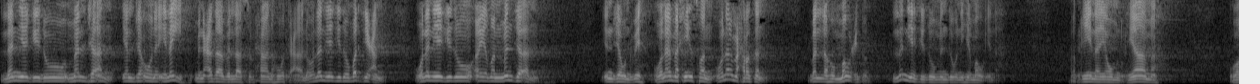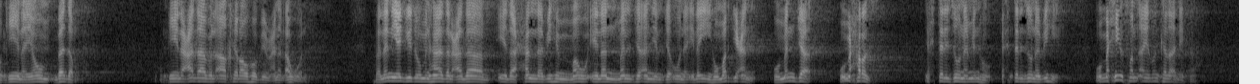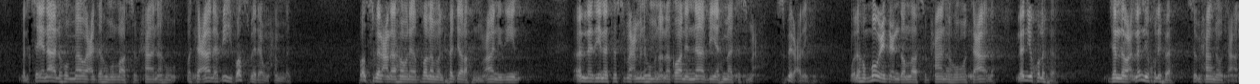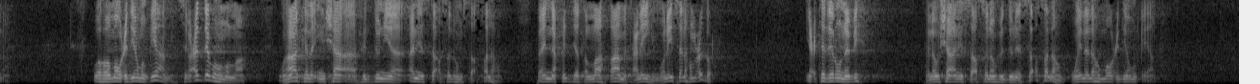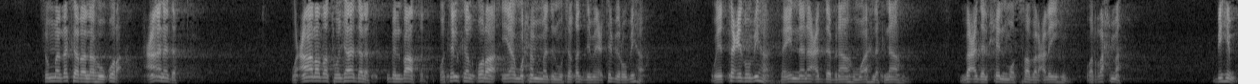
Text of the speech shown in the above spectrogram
لن يجدوا ملجأ يلجؤون إليه من عذاب الله سبحانه وتعالى ولن يجدوا مرجعا ولن يجدوا أيضا منجأ ينجون به ولا محيصا ولا محرزا. بل لهم موعد لن يجدوا من دونه موئلة فقيل يوم القيامة وقيل يوم بدر وقيل عذاب الآخرة وهو بمعنى الأول. فلن يجدوا من هذا العذاب إذا حل بهم موئلا ملجأ يلجؤون إليه ومرجعا ومنجأ ومحرز يحترزون منه يحترزون به ومحيصا أيضا كذلك. بل سينالهم ما وعدهم الله سبحانه وتعالى به. فاصبر يا محمد فاصبر على هؤلاء الظلم الفجرة المعاندين. الذين تسمع منهم من الأقوال النابية ما تسمع. اصبر عليهم. ولهم موعد عند الله سبحانه وتعالى. لن يخلفه. جل وعلا لن يخلفه سبحانه وتعالى. وهو موعد يوم القيامة. سيعذبهم الله. وهكذا إن شاء في الدنيا أن يستأصلهم استأصلهم. فإن حجة الله قامت عليهم وليس لهم عذر. يعتذرون به. فلو شاء أن يستأصلهم في الدنيا استأصلهم. وإن لهم موعد يوم القيامة. ثم ذكر له قرى عاندت وعارضت وجادلت بالباطل وتلك القرى يا محمد المتقدم يعتبر بها ويتعظ بها فإننا عذبناهم وأهلكناهم بعد الحلم والصبر عليهم والرحمة بهم.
